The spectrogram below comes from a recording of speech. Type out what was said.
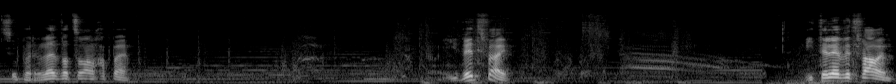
Super, ledwo co mam HP. I wytrwaj. I tyle wytrwałem.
